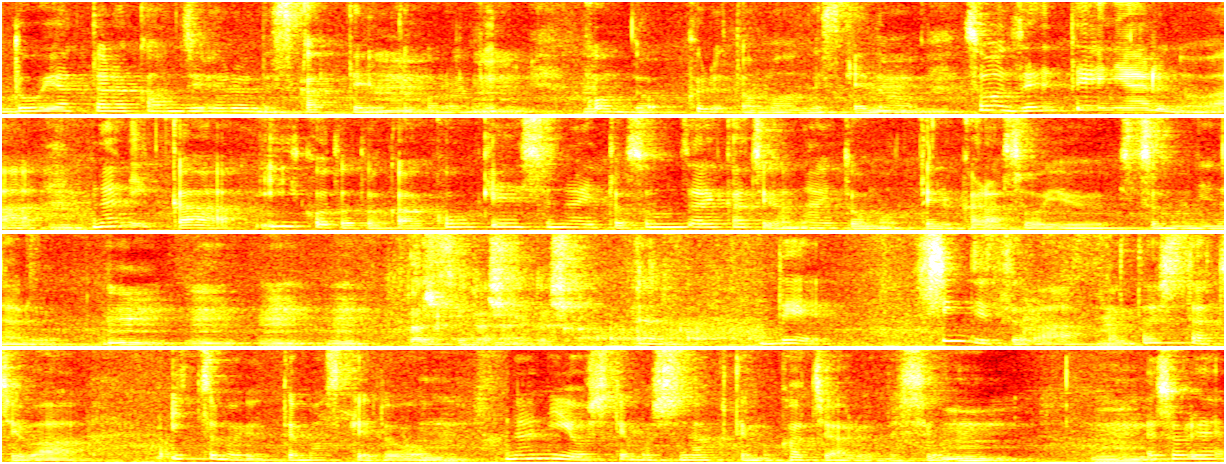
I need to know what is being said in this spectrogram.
うどうやったら感じれるんですかっていうところにうん今度来ると思うんですけど、うんその前提にあるのはうん。何かいいこととか貢献しないと存在価値がないと思ってるからそういう質問になる。うんうんうんうん。確かに確かに確かうん、で真実はうん。私たちはいつも言ってますけど、うん。何をしてもしなくても価値あるんですよ。にうん。うん。でそれ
